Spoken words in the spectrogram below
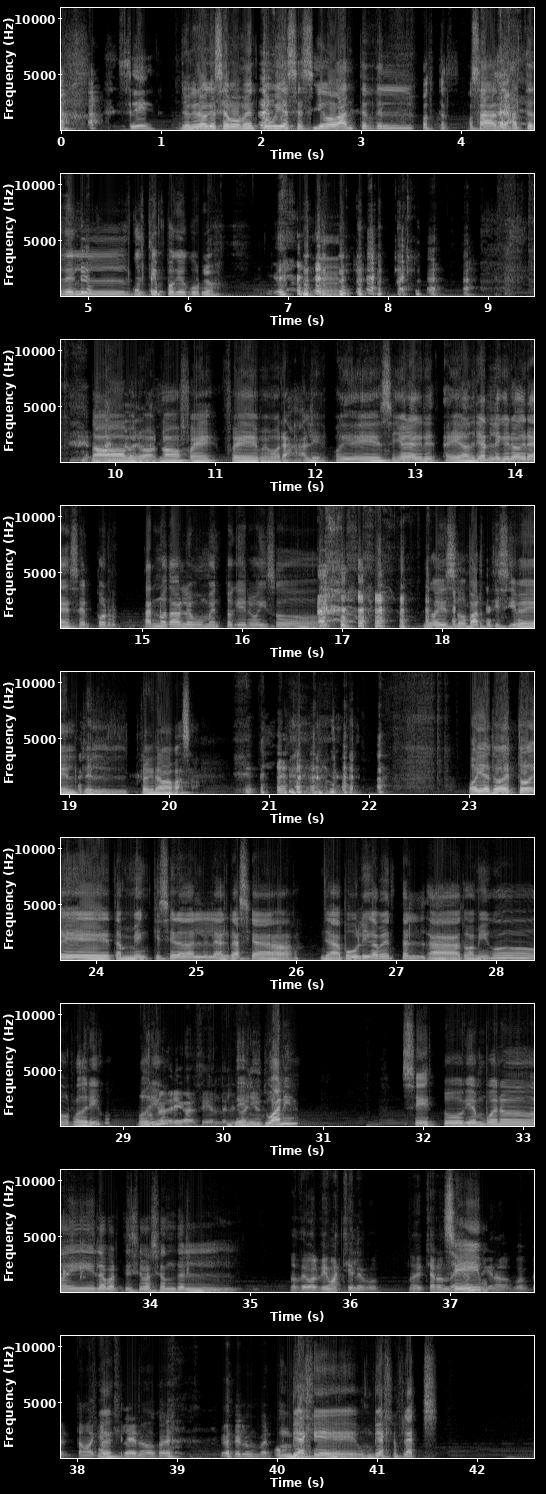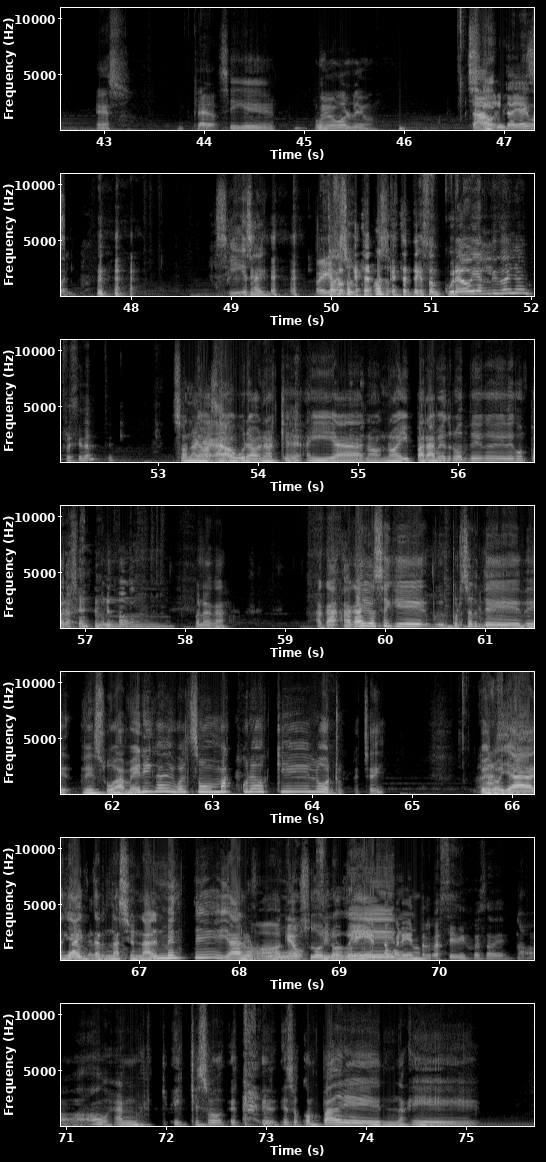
sí. Yo creo que ese momento hubiese sido antes del podcast. O sea, de- antes del, del tiempo que ocurrió. Eh, No, pero no, fue, fue memorable. Oye, señor Agre- eh, Adrián, le quiero agradecer por tan notable momento que nos hizo, nos hizo partícipe del, del programa pasado. Oye, a todo esto, eh, también quisiera darle las gracias ya públicamente a tu amigo Rodrigo. Rodrigo. Rodrigo, sí, el del de Lituania. Lituania. Sí, estuvo bien bueno ahí la participación del. Nos devolvimos a Chile, pues. Nos echaron de Sí. allá, así que no, pues, estamos aquí en. Chile de nuevo con, con el Humberto. Un viaje, un viaje flash. Eso. Claro. Así que. Muy me volvimos. Estaba sí, bonito allá igual. Sí, esa- Oye, que son, eso- ¿cachaste- todo eso- cachaste que son curados ya en Lituania? Impresionante. son La demasiado cagaron. curados. No, es que ahí ya no, no hay parámetros de, de comparación con, No. con acá. Acá. Acá yo sé que por ser de, de, de Sudamérica, igual somos más curados que los otros, ¿cachai? Pero Ah, ya, sí, ya pero- internacionalmente, ya los No, rusos, 50, los 40, venos. algo así dijo esa vez. No, es que eso, es- es- esos compadres eh,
